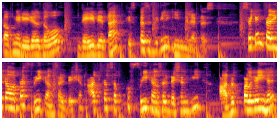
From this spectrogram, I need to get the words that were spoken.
तो अपनी डिटेल तो वो दे ही देता है स्पेसिफिकली ईमेल एड्रेस सेकेंड तरीका होता है फ्री कंसल्टेशन आजकल सबको फ्री कंसल्टेशन की आदत पड़ गई है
